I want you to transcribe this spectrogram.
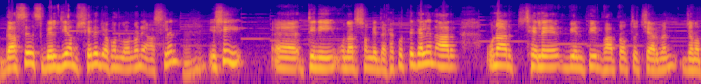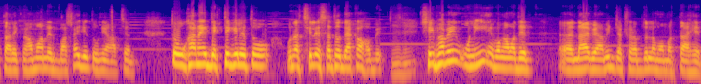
ব্রাসেলস বেলজিয়াম সেরে যখন লন্ডনে আসলেন এসেই আহ, তিনি ওনার সঙ্গে দেখা করতে গেলেন। আর ওনার ছেলে বিএনপির ভারপ্রাপ্ত চেয়ারম্যান জনাব তারেক রহমানের বাসায় যেহেতু উনি আছেন তো ওখানে দেখতে গেলে তো ওনার ছেলের সাথেও দেখা হবে। হুম। সেইভাবেই উনি এবং আমাদের নায়েবে আমির ডক্টর আব্দুল্লাহ মোহাম্মদ তাহের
